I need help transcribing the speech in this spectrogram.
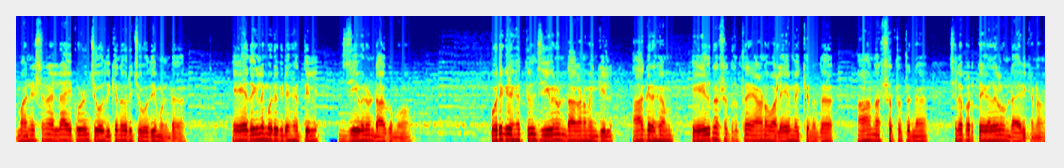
മനുഷ്യൻ ഇപ്പോഴും ചോദിക്കുന്ന ഒരു ചോദ്യമുണ്ട്. ഏതെങ്കിലും ഒരു ഗ്രഹത്തിൽ ജീവനുണ്ടാകുമോ? ഒരു ഗ്രഹത്തിൽ ജീവൻ ഉണ്ടാകണമെങ്കിൽ ആ ഗ്രഹം ഏത് നക്ഷത്രത്തെയാണോ വലയം വയ്ക്കുന്നത് ആ നക്ഷത്രത്തിന് ചില പ്രത്യേകതകൾ ഉണ്ടായിരിക്കണം.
